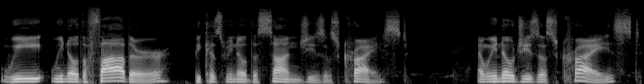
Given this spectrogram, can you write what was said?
We we know the Father because we know the Son, Jesus Christ, and we know Jesus Christ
